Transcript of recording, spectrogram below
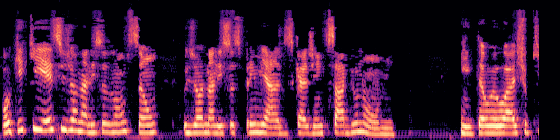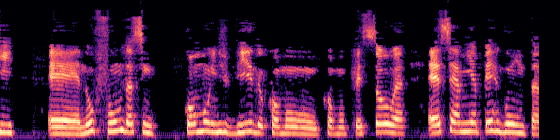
por que, que esses jornalistas não são os jornalistas premiados que a gente sabe o nome? Então eu acho que é, no fundo, assim, como indivíduo, como, como pessoa, essa é a minha pergunta,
